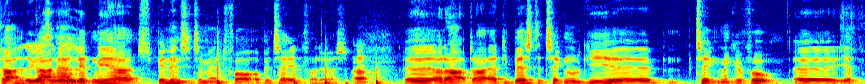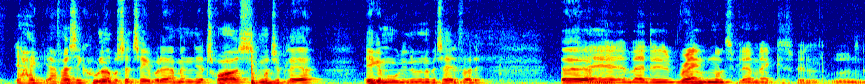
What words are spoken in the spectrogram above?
Der, det der er lidt mere spilincitament for at betale for det også. Ja. Øh, og der, der er de bedste teknologi øh, ting, man kan få. Øh, jeg, jeg, har ikke, jeg er faktisk ikke 100% sikker på det her, men jeg tror også, multiplayer ikke er muligt uden at betale for det. Øh, hvad er det? Ranked multiplayer, man ikke kan spille uden?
